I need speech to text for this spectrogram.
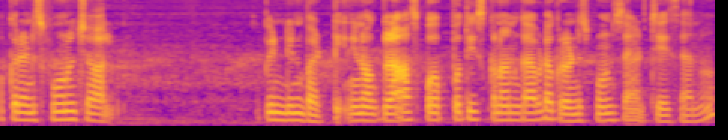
ఒక రెండు స్పూన్లు చాలు పిండిని బట్టి. నేను ఒక గ్లాస్ పప్పు తీసుకున్నాను కాబట్టి ఒక రెండు స్పూన్స్ యాడ్ చేశాను.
